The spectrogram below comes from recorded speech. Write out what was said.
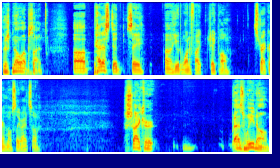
There's no upside. Uh, Pettis did say uh, he would want to fight Jake Paul, striker mostly, right? So Striker, as we know,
